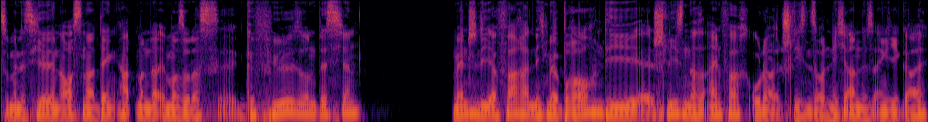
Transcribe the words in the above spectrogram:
zumindest hier in Osnabrück hat man da immer so das äh, Gefühl so ein bisschen. Menschen, die ihr Fahrrad nicht mehr brauchen, die äh, schließen das einfach, oder schließen es auch nicht an, ist eigentlich egal,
